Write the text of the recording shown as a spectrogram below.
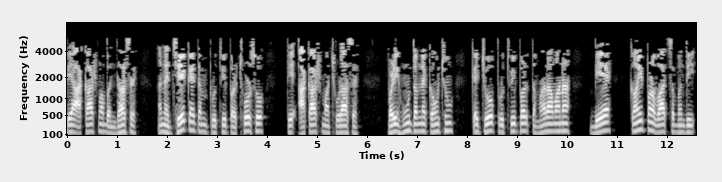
તે આકાશમાં બંધાશે અને જે કંઈ તમે પૃથ્વી પર છોડશો, તે આકાશમાં છોડાશે. વળી હું તમને કહું છું કે જો પૃથ્વી પર તમારામાંના બે કંઈ પણ વાત સંબંધી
